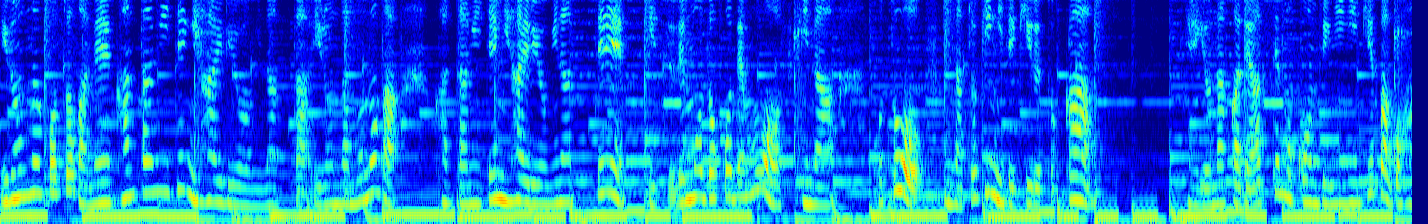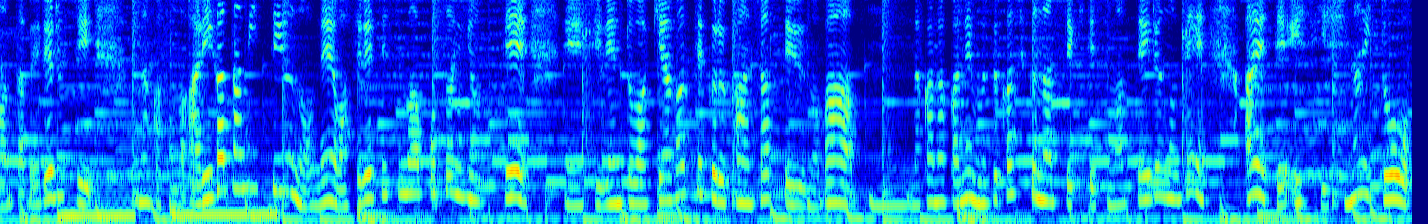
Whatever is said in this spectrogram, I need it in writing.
いろんなことがね簡単に手に入るようになったいろんなものが簡単に手に入るようになっていつでもどこでも好きなことを好きな時にできるとか夜中であってもコンビニに行けばご飯食べれるしなんかそのありがたみっていうのをね忘れてしまうことによって、えー、自然と湧き上がってくる感謝っていうのが、うなかなかね難しくなってきてしまっているのであえて意識しないと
